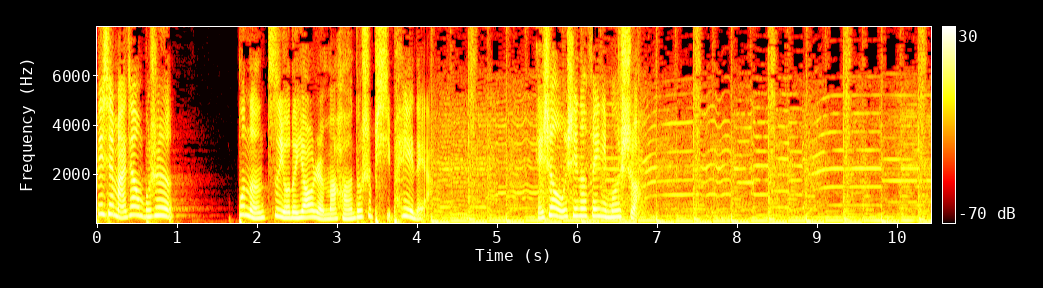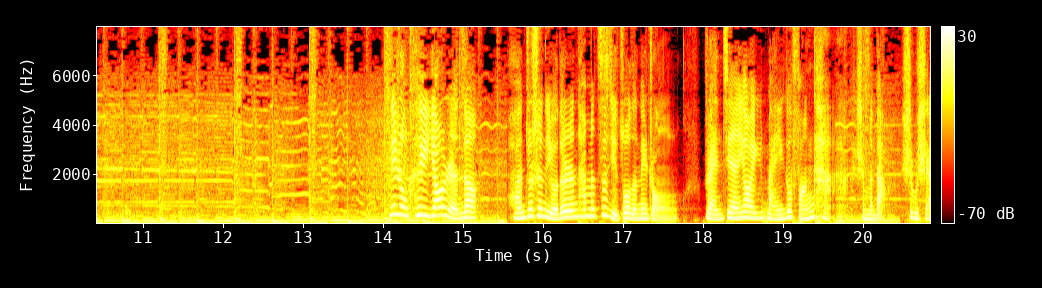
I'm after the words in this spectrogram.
那些麻将不是不能自由的邀人吗？好像都是匹配的呀。感谢我无心的非你莫属。那种可以邀人的，好像就是有的人他们自己做的那种软件，要买一个房卡什么的，是不是？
